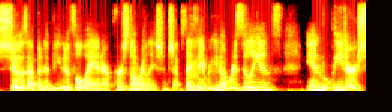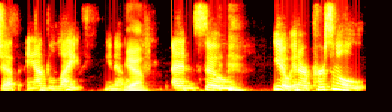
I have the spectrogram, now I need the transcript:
shows up in a beautiful way in our personal relationships. I mm. say you know resilience in leadership and life you know? Yeah. And so you know in our personal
